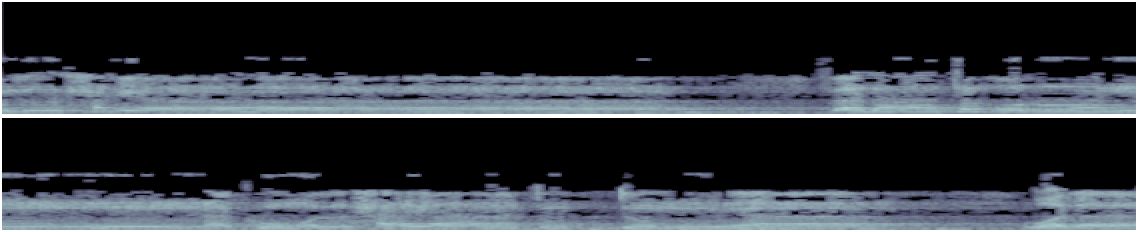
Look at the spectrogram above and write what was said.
الحياة. تغرنكم الحياة الدنيا ولا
